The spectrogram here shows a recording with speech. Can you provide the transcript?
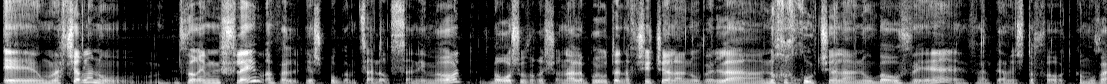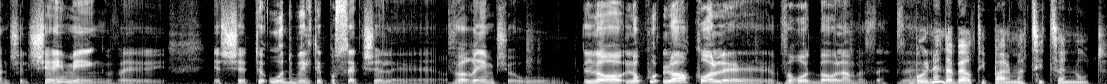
Uh, הוא מאפשר לנו דברים נפלאים, אבל יש פה גם צד הרסני מאוד, בראש ובראשונה לבריאות הנפשית שלנו ולנוכחות שלנו בהווה, אבל גם יש תופעות כמובן של שיימינג, ויש תיעוד בלתי פוסק של uh, דברים שהוא... לא, לא, לא הכל uh, ורוד בעולם הזה. זה... בואי נדבר טיפה על מציצנות.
